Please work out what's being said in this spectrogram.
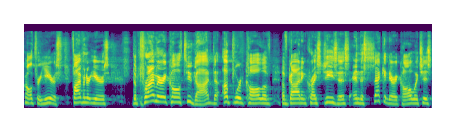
called for years, 500 years, the primary call to God, the upward call of, of God in Christ Jesus, and the secondary call, which is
